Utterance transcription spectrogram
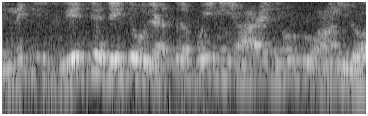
என்னைக்கு சுயேட்சையாக ஜெயிச்ச ஒரு இடத்துல போய் நீங்கள் ஆறாயிரத்தி நூறுக்கு வாங்கிலோ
